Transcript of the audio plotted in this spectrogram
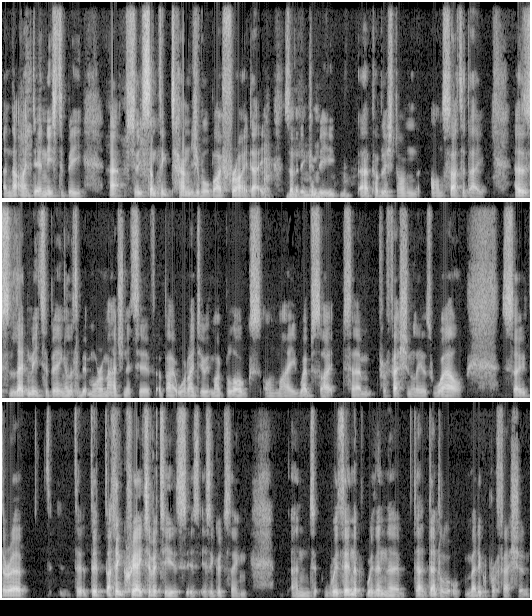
and that idea needs to be actually something tangible by Friday so that it can be uh, published on on Saturday has led me to being a little bit more imaginative about what I do with my blogs on my website um, professionally as well. So there are the, the, I think creativity is, is, is a good thing, and within the within the dental or medical profession,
